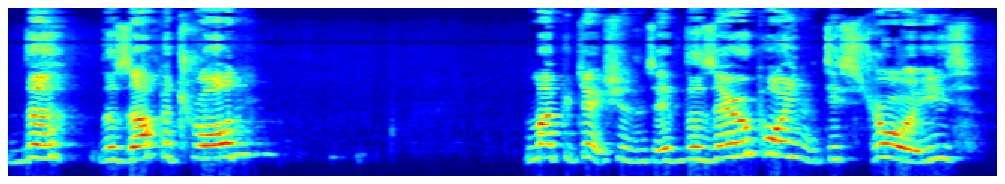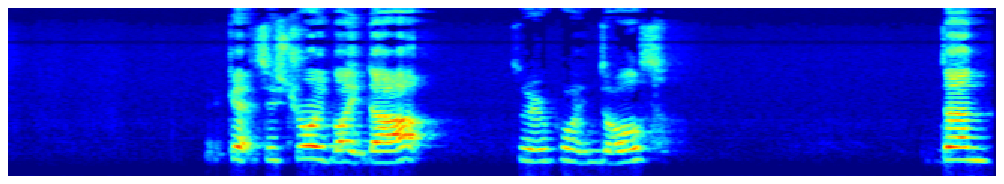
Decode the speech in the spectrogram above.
The the Zapatron my predictions, if the zero point destroys gets destroyed like that, zero point does, then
